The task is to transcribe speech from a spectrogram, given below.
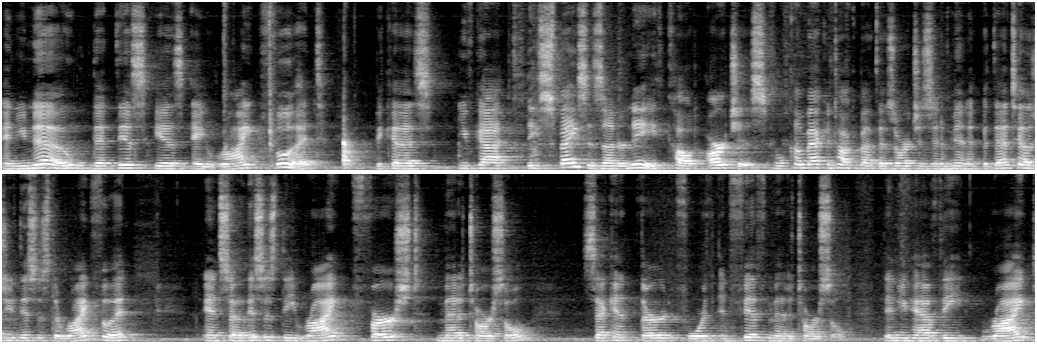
And you know that this is a right foot because you've got these spaces underneath called arches. We'll come back and talk about those arches in a minute, but that tells you this is the right foot. And so this is the right first metatarsal, second, third, fourth, and fifth metatarsal. Then you have the right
